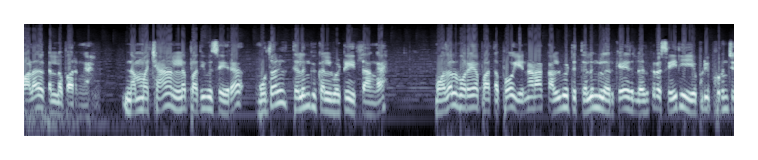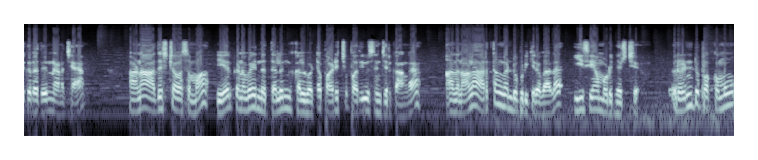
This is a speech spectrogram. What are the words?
பலகல்ல பாருங்க. நம்ம சேனல்ல பதிவு செய்யற முதல் தெலுங்கு கல்வெட்டு இதாங்க. முதல் முறையா பார்த்தப்போ என்னடா கல்வெட்டு தெலுங்குல இருக்கே இதுல இருக்கிற செய்தியை எப்படி புரிஞ்சுக்கிறதுன்னு நினைச்சேன். ஆனா அதிர்ஷ்டவசமா ஏற்கனவே இந்த தெலுங்கு கல்வெட்டை படிச்சு பதிவு செஞ்சிருக்காங்க. அதனால அர்த்தம் கண்டுபிடிக்கிற வேலை ஈஸியா முடிஞ்சிருச்சு. ரெண்டு பக்கமும்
